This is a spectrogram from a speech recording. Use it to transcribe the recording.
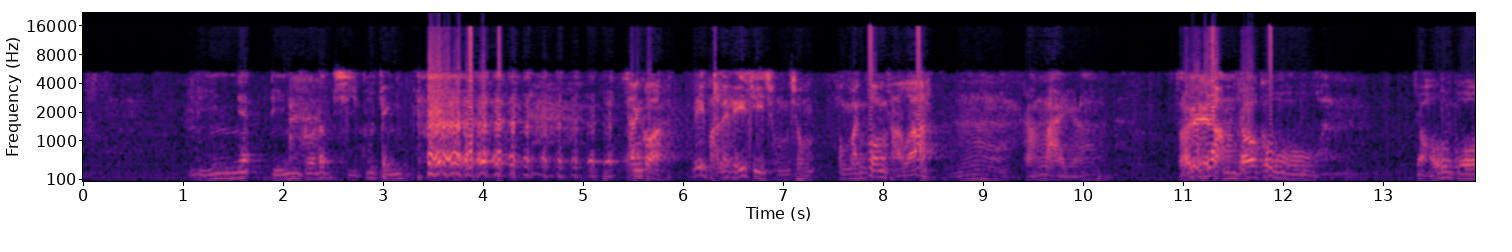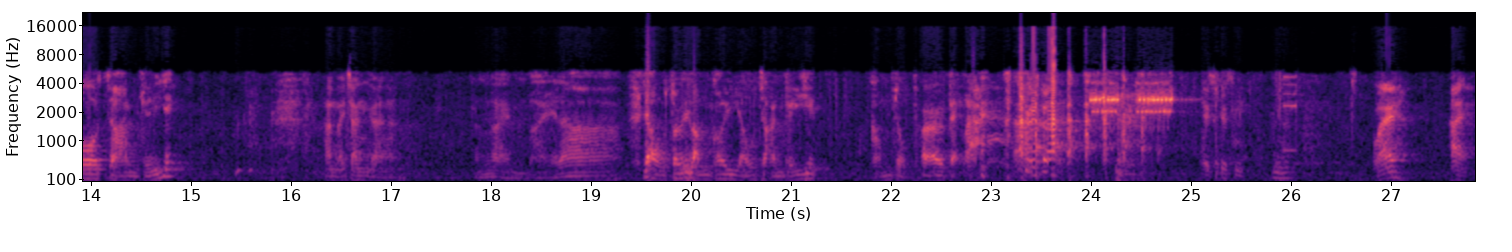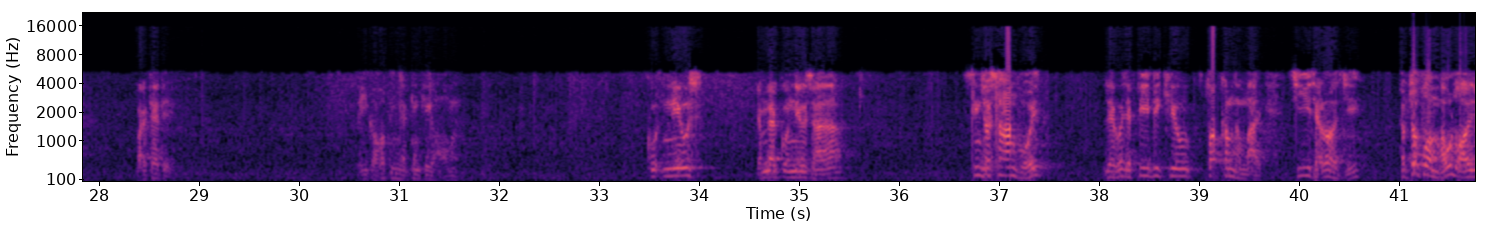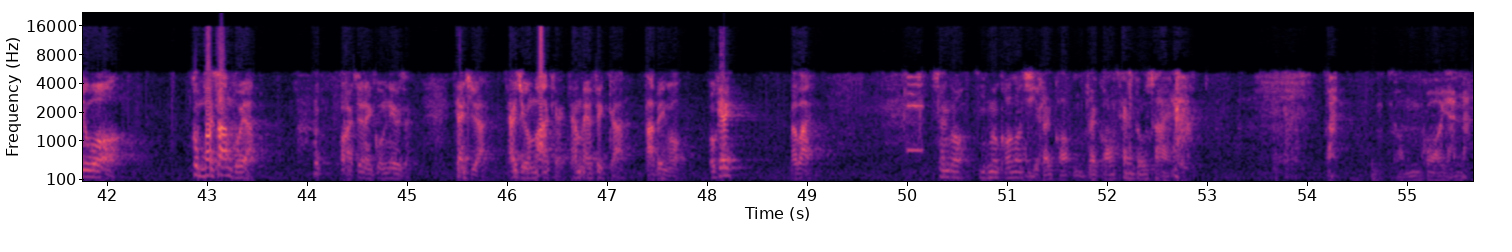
點一點嗰粒慈菇精。新哥啊，呢排你喜事重重，鴻運當頭啊！嗯，梗係啦，水冧咗高浩雲就好過賺幾億，係咪真㗎？梗係唔係啦？又水冧佢，又賺幾億，咁就 perfect 啦。Excuse me。喂，係，My Teddy。美國嗰邊嘅經紀行啊？Good news，有咩 good news 啊？升咗三倍，你係嗰只 BBQ、dotcom 同埋 G Technology 入咗貨唔係好耐啫喎，咁快三倍啊？哇，真係 good news！啊！聽住啊，睇住個 market，睇咩 figure，打俾我，OK？拜拜。新哥，要唔要講多次？唔使講，唔使講，聽到晒。喂，咁過癮啊！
